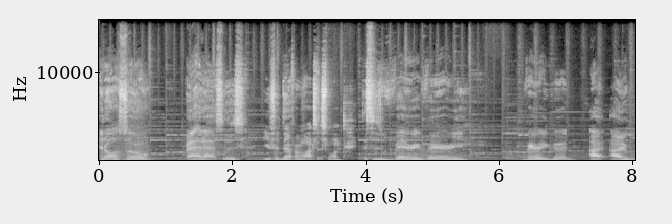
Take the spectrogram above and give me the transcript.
and also badasses you should definitely watch this one. This is very very very good. I i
